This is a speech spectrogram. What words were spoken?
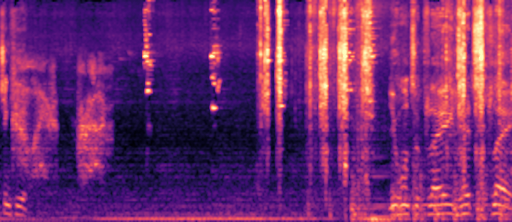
Watching here. You want to play? Let's play.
